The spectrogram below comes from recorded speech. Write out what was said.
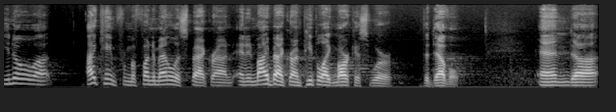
you know, uh, I came from a fundamentalist background, and in my background, people like Marcus were the devil. And, uh,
